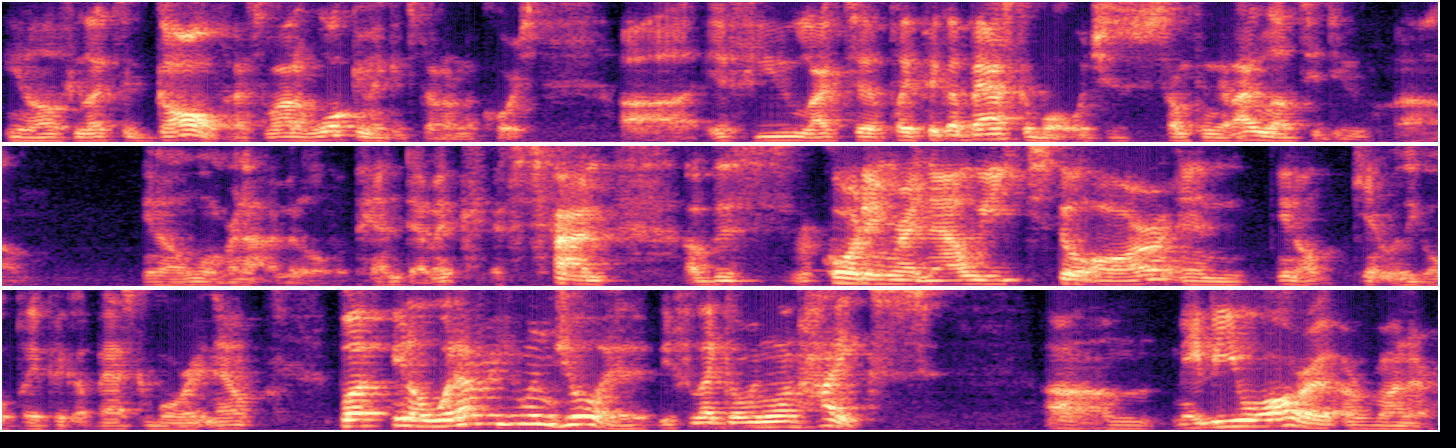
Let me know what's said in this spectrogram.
you know, if you like to golf, that's a lot of walking that gets done on the course. Uh, if you like to play pickup basketball, which is something that I love to do, um, you know, when we're not in the middle of a pandemic at the time of this recording right now, we still are, and you know, can't really go play pickup basketball right now. But you know, whatever you enjoy, if you like going on hikes, Um, maybe you are a, a runner.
